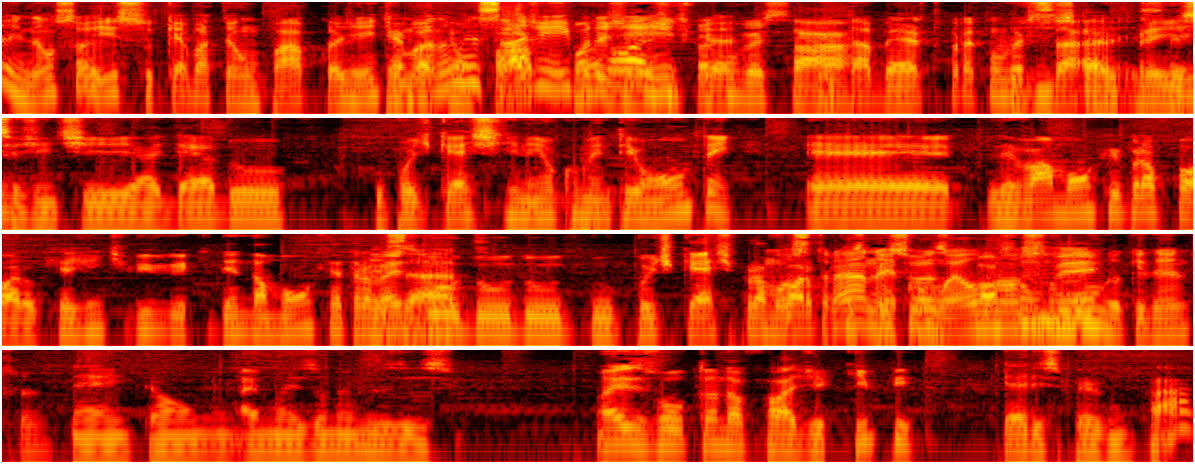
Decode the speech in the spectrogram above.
E não só isso, quer bater um papo com a gente, Quer manda bater um mensagem papo? aí pra Manda lá, gente. A gente vai a conversar. gente tá aberto pra A conversar. gente tá aí pra é isso. A gente, a ideia do, do podcast, que nem eu comentei ontem, é levar a Monk pra fora. O que a gente vive aqui dentro da Monk é através do, do, do, do podcast pra fora, Mostrar, para as né, pessoas como é o nosso ver. mundo aqui dentro. né? Então, é mais ou menos isso. Mas voltando a falar de equipe, queres perguntar?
